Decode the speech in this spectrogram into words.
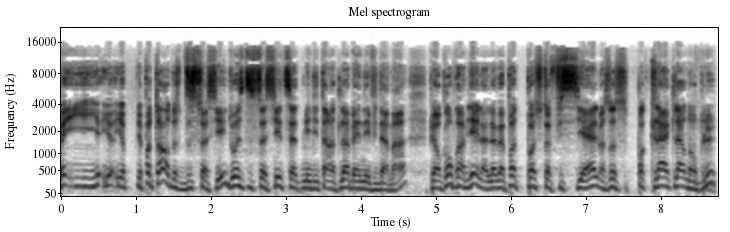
Mais il il n'y a, pas tort de se dissocier. Il doit se dissocier de cette militante-là, bien évidemment. Puis on comprend bien, elle n'avait pas de poste officiel. Ben ça, c'est pas clair, clair non plus.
